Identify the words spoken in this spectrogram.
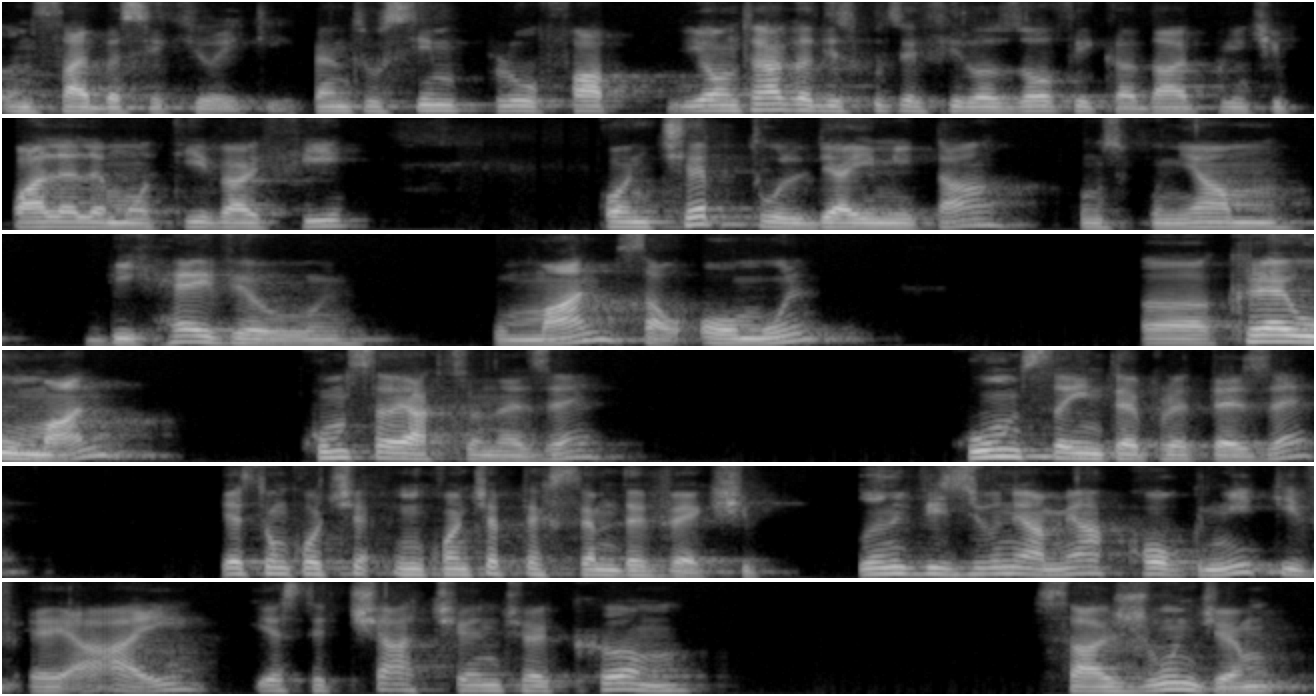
în cybersecurity. Pentru simplu fapt, e o întreagă discuție filozofică, dar principalele motive ar fi conceptul de a imita, cum spuneam, behaviorul uman sau omul, uh, creierul uman, cum să reacționeze, cum să interpreteze, este un concept, un concept extrem de vechi și în viziunea mea, cognitive AI este ceea ce încercăm să ajungem,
